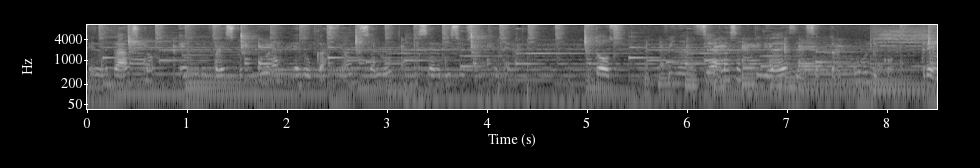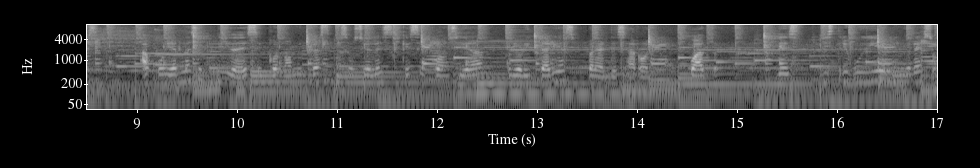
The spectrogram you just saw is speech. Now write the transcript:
el gasto en infraestructura, educación, salud y servicios en general. 2. Financiar las actividades del sector público. 3. Apoyar las actividades económicas y sociales que se consideran prioritarias para el desarrollo. 4. distribuir el ingreso.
